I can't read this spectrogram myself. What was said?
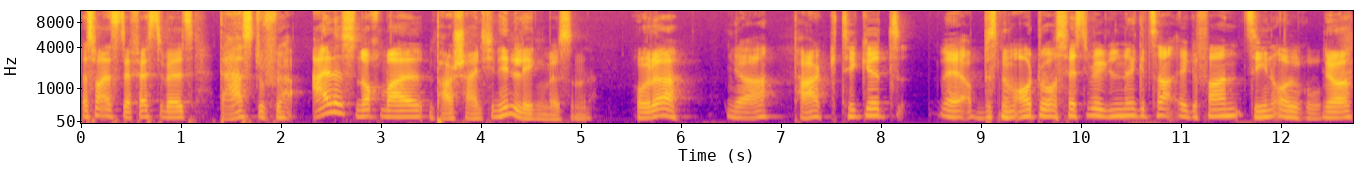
Das war eines der Festivals, da hast du für alles nochmal ein paar Scheinchen hinlegen müssen. Oder? Ja, Parkticket, äh, bist mit dem Auto aufs Festivalgelände äh, gefahren, 10 Euro. Ja.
